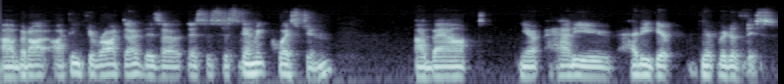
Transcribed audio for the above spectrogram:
uh, but I, I think you're right, Dave. There's a there's a systemic question about you know how do you how do you get get rid of this?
